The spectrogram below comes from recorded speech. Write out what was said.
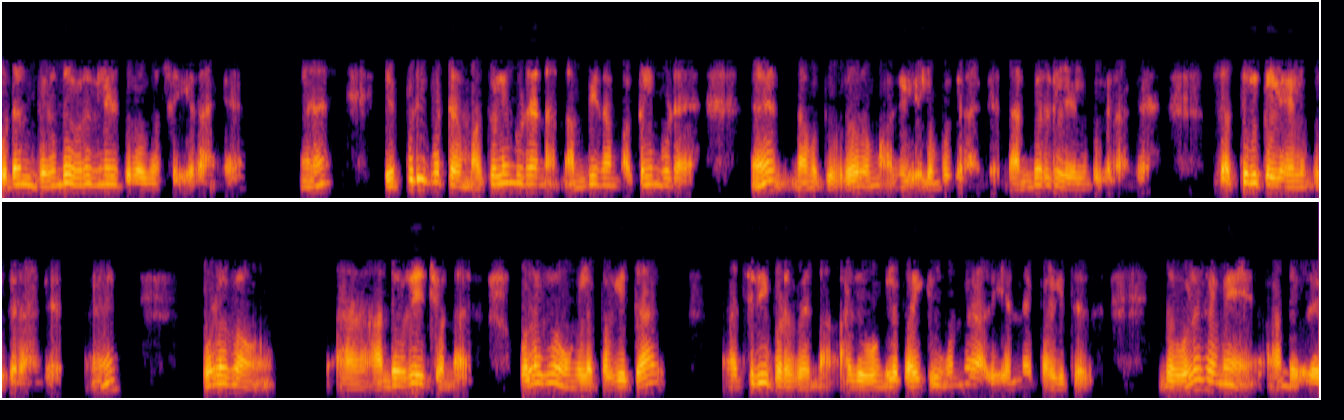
உடன் பிறந்தவர்களே துரோகம் செய்யறாங்க எப்படிப்பட்ட மக்களும் கூட நான் நம்பின மக்களும் கூட நமக்கு விரோதமாக எழும்புகிறாங்க நண்பர்கள் எழும்புகிறாங்க. சத்துருக்கள் எழும்புகிறாங்க. உலகம் அந்தவரே சொன்னார். உலகம் உங்களை பகைத்தால் ஆச்சரியப்பட வேண்டாம். அது உங்களை பகைக்கும் முன்னே அது என்னை பகைத்தது. இந்த உலகமே ஆண்டவரை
